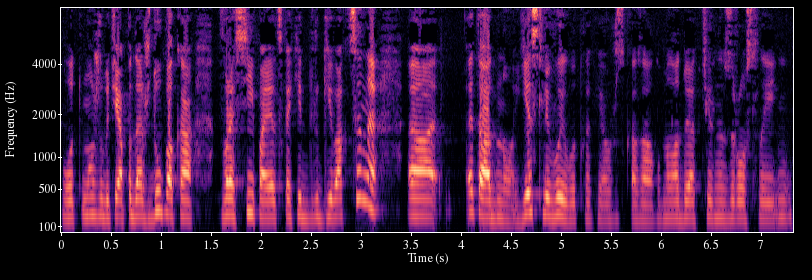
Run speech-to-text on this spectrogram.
Вот, может быть, я подожду, пока в России появятся какие-то другие вакцины. Э, это одно. Если вы, вот как я уже сказала, молодой, активный взрослый,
